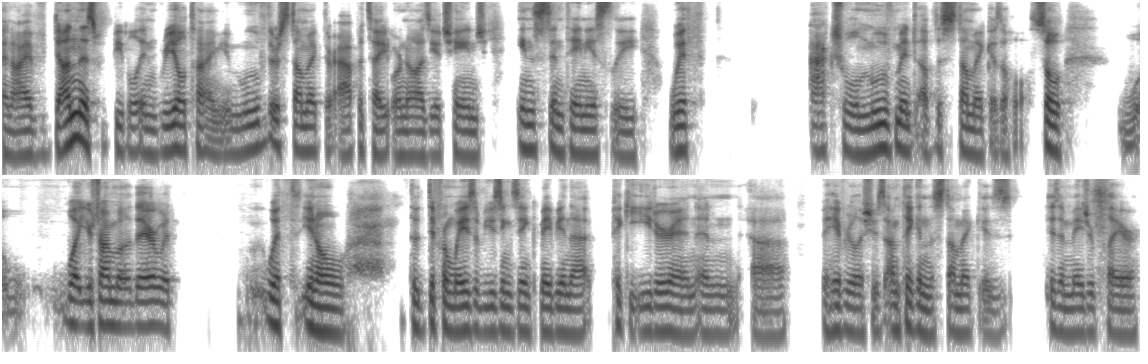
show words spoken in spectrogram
and i've done this with people in real time you move their stomach their appetite or nausea change instantaneously with actual movement of the stomach as a whole so w- what you're talking about there with with you know the different ways of using zinc maybe in that picky eater and and uh behavioral issues i'm thinking the stomach is is a major player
